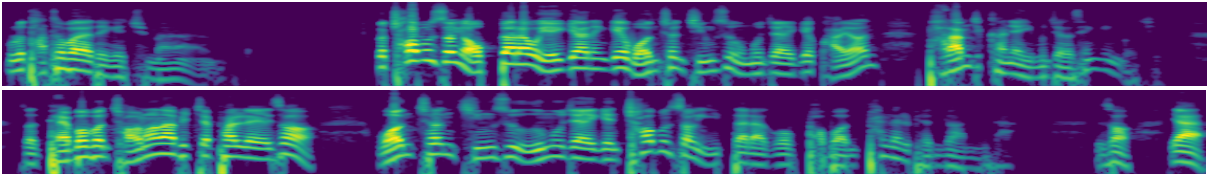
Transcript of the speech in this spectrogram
물론 다퉈봐야 되겠지만. 그러니까 처분성이 없다라고 얘기하는 게 원천 징수 의무자에게 과연 바람직하냐 이 문제가 생긴 거지. 그래서 대법원 전원합의체 판례에서 원천 징수 의무자에겐 처분성이 있다라고 법원 판례를 변경합니다. 그래서 야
